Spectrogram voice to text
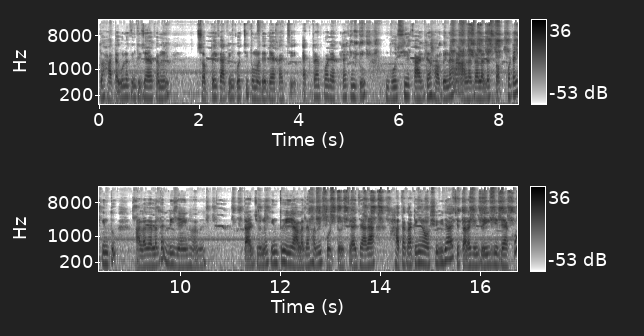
তো হাতাগুলো কিন্তু যাই হোক, আমি সবটাই কাটিং করছি, তোমাদের দেখাচ্ছি। একটার পর একটা কিন্তু বসিয়ে কাটতে হবে না, আলাদা আলাদা সবকটাই কিন্তু আলাদা আলাদা ডিজাইন হবে। তার জন্য কিন্তু এই আলাদাভাবেই করতে হচ্ছে। আর যারা হাতা কাটিংয়ে অসুবিধা আছে, তারা কিন্তু এই যে দেখো,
